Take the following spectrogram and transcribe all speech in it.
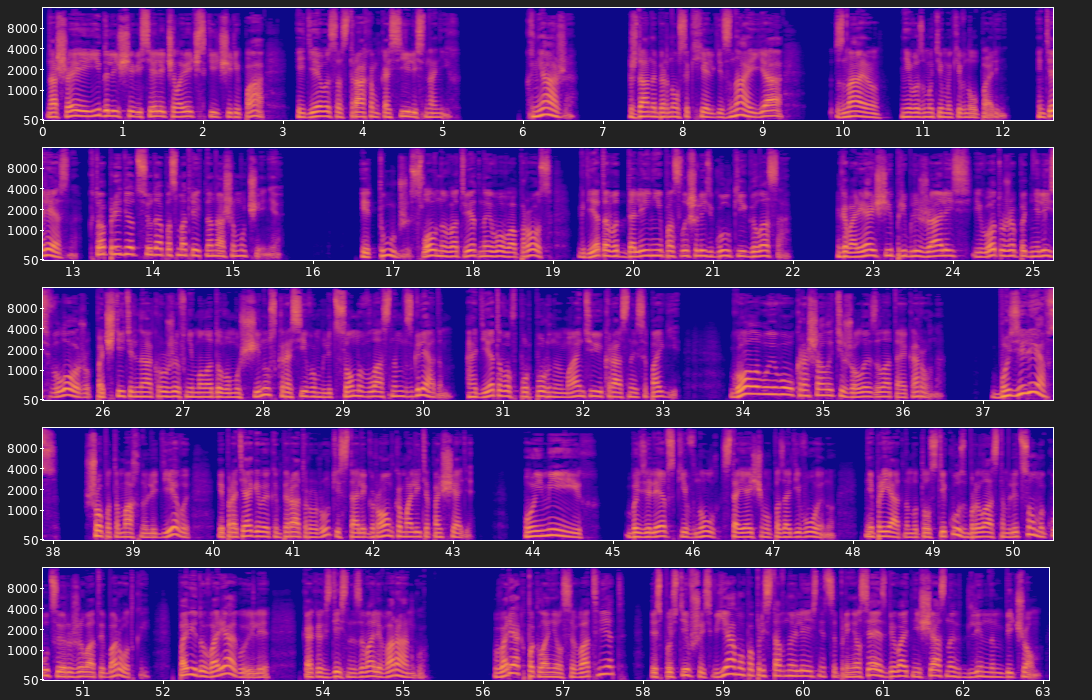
На шее идолища висели человеческие черепа, и девы со страхом косились на них. «Княже!» Ждан обернулся к Хельге. «Знай, я...» «Знаю», — невозмутимо кивнул парень. «Интересно, кто придет сюда посмотреть на наше мучение?» И тут же, словно в ответ на его вопрос, где-то в отдалении послышались гулкие голоса. Говорящие приближались, и вот уже поднялись в ложу, почтительно окружив немолодого мужчину с красивым лицом и властным взглядом, одетого в пурпурную мантию и красные сапоги. Голову его украшала тяжелая золотая корона. «Базилевс!» — шепотом махнули девы, и, протягивая к императору руки, стали громко молить о пощаде. «Уйми их!» — Базилевс кивнул стоящему позади воину — неприятному толстяку с брыластым лицом и куцей рыжеватой бородкой, по виду варягу или, как их здесь называли, варангу. Варяг поклонился в ответ и, спустившись в яму по приставной лестнице, принялся избивать несчастных длинным бичом.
